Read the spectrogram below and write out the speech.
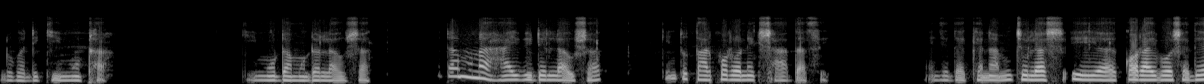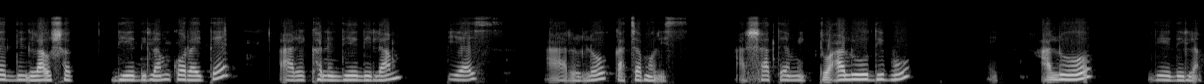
ডোগাটি কি মোটা কি মোটা মোটা লাউ শাক। এটা মনে হয় হাইব্রিডের লাউ শাক, কিন্তু তারপর অনেক স্বাদ আছে। এই যে দেখেন, আমি চলে আস কড়াই বসা দিয়ে লাউ শাক দিয়ে দিলাম কড়াইতে, আর এখানে দিয়ে দিলাম পেঁয়াজ আর হলো কাঁচামরিচ। আর সাথে আমি একটু আলুও দিব আলুও দিয়ে দিলাম।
